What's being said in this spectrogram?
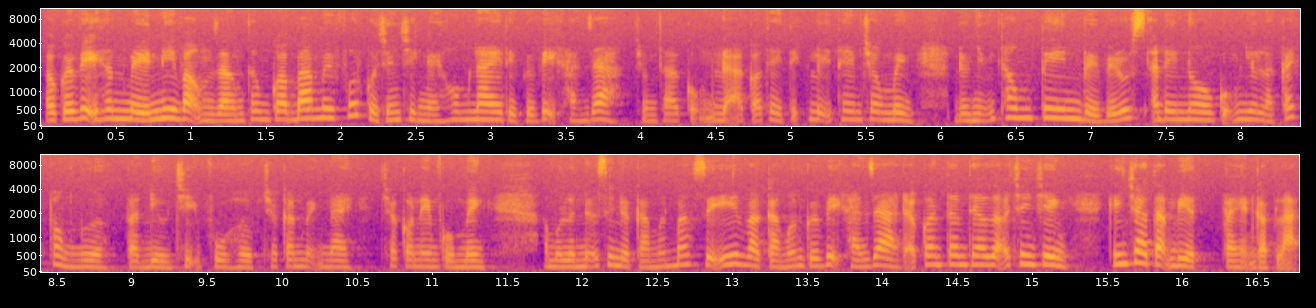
Và quý vị thân mến, hy vọng rằng thông qua 30 phút của chương trình ngày hôm nay thì quý vị khán giả chúng ta cũng đã có thể tích lũy thêm cho mình được những thông tin về virus adeno cũng như là cách phòng ngừa và điều trị phù hợp cho căn bệnh này cho con em của mình. À, một lần nữa xin được cảm ơn bác sĩ và cảm ơn quý vị khán giả đã quan tâm theo dõi chương trình. Kính chào tạm biệt và hẹn gặp lại.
